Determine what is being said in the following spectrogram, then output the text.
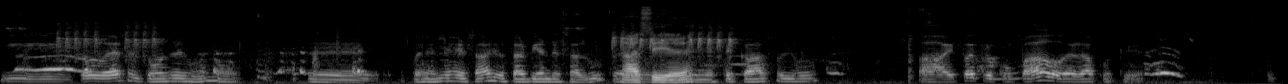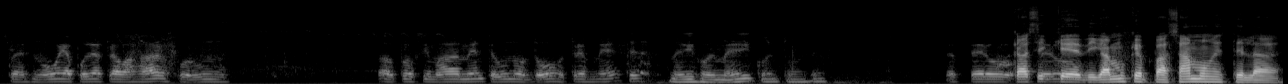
y todo eso entonces uno eh, pues es necesario estar bien de salud pero Así es. en este caso yo Ah, estoy preocupado, ¿verdad? Porque pues no voy a poder trabajar por un aproximadamente unos dos o tres meses, me dijo el médico, entonces. eh, Pero Casi pero que digamos que pasamos este la,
